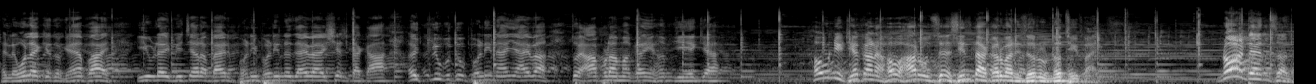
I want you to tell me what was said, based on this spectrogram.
એટલે ઓલા કીધું કે, હે ભાઈ ઈવડા બિચારા બહાર ભણી ભણીને જ આવ્યા હશે ને તાકા એટલું બધું ભણીને અહીંયા આવ્યા તો આપણામાં કઈ સમજીએ ક્યાં? હવની ઠેકાણે હવ સારું છે, ચિંતા કરવાની જરૂર નથી, ભાઈ. નો ટેન્શન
